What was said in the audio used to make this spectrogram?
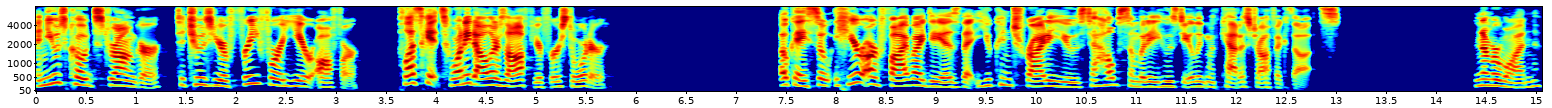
and use code STRONGER to choose your free for a year offer. Plus, get $20 off your first order. Okay, so here are five ideas that you can try to use to help somebody who's dealing with catastrophic thoughts. Number one,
